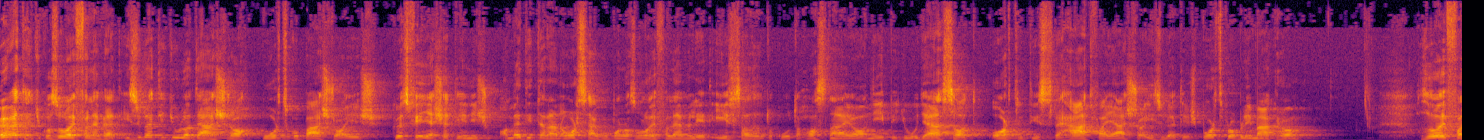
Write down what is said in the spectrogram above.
Bevethetjük az olajfelevelet izületi gyulladásra, porckopásra és közfény esetén is. A mediterrán országokban az olajfa évszázadok óta használja a népi gyógyászat, artritiszre, hátfájásra, izület és porc problémákra. Az olajfa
